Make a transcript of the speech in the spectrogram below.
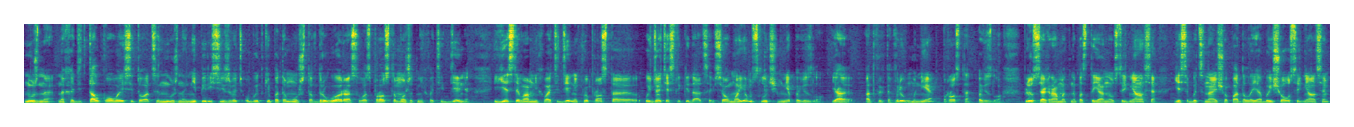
нужно находить толковые ситуации, нужно не пересиживать убытки, потому что в другой раз у вас просто может не хватить денег. И если вам не хватит денег, вы просто уйдете с ликвидацией. Все, в моем случае мне повезло. Я открыто говорю, мне просто повезло. Плюс я грамотно постоянно усреднялся. Если бы цена еще падала, я бы еще усреднялся.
